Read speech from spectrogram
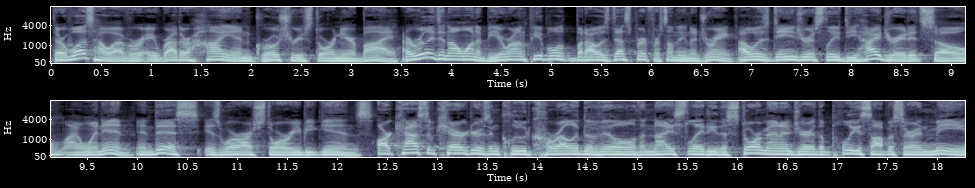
There was, however, a rather high end grocery store nearby. I really did not want to be around people, but I was desperate for something to drink. I was dangerously dehydrated, so I went in. And this is where our story begins. Our cast of characters include Cruella DeVille, the nice lady, the store manager, the police officer, and me,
